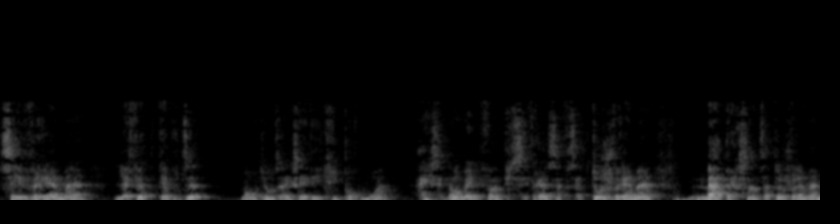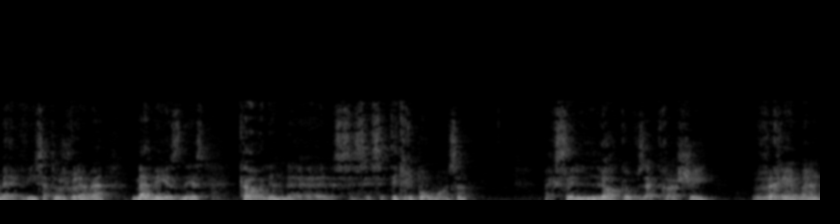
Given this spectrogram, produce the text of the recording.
c'est vraiment le fait que vous dites, mon Dieu, on dirait que ça a été écrit pour moi. Hey, c'est donc puis c'est vrai, ça, touche vraiment ma personne, ça touche vraiment ma vie, ça touche vraiment ma business. Caroline, euh, c'est écrit pour moi, ça. C'est là que vous accrochez vraiment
